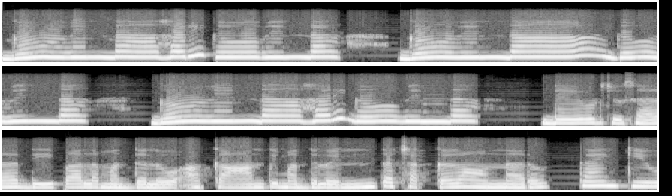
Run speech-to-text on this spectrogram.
గోవింద హరి గోవింద గోవింద గోవింద గోవింద హరి గోవింద. దేవుడు చూసారా? దీపాల మధ్యలో ఆ కాంతి మధ్యలో ఎంత చక్కగా ఉన్నారో. థ్యాంక్ యూ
